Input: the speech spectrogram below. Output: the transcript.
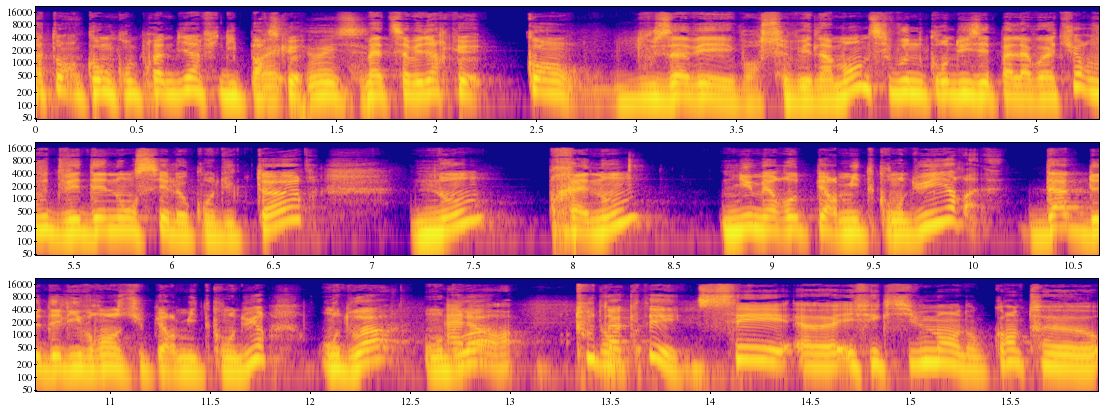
attends, qu'on comprenne bien, Philippe, parce que ça veut dire que quand vous avez vous recevez l'amende, si vous ne conduisez pas la voiture, vous devez dénoncer le conducteur, nom, prénom numéro de permis de conduire, date de délivrance du permis de conduire. On doit, on doit Alors, tout donc, acter. C'est euh, effectivement donc quand euh,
